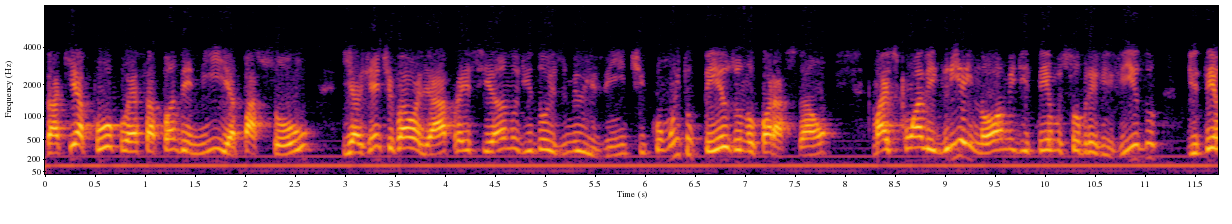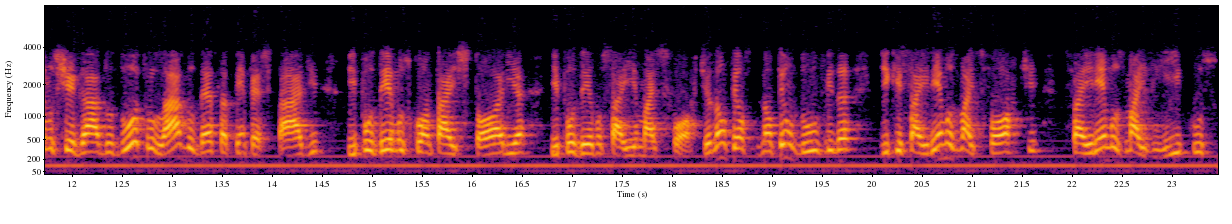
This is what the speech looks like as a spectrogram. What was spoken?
daqui a pouco essa pandemia passou e a gente vai olhar para esse ano de 2020 com muito peso no coração, mas com alegria enorme de termos sobrevivido, de termos chegado do outro lado dessa tempestade e podermos contar a história e podermos sair mais forte. Eu não tenho, não tenho dúvida de que sairemos mais forte, sairemos mais ricos,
